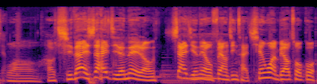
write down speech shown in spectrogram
这样。哇，好期待下一集的内容。下一集的内容非常精彩，千万不要错过。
